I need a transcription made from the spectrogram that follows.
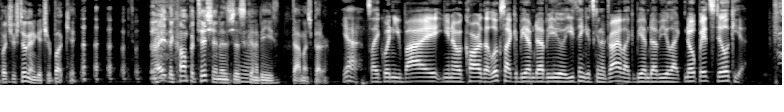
but you're still going to get your butt kicked. right? The competition is just Yeah. going to be that much better. Yeah, it's like when you buy, you know, a car that looks like a BMW, you think it's going to drive like a BMW, like nope, it's still a Kia.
